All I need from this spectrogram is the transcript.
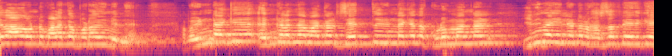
ஏதாவது ஒன்று வழங்கப்படவும் இல்லை. அப்போ இன்றைக்கு எங்கிருந்த மக்கள் செத்து இன்றைக்கு அந்த குடும்பங்கள் இனிமே இல்லைன்ற ஒரு கஷ்டத்தில் இருக்கே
